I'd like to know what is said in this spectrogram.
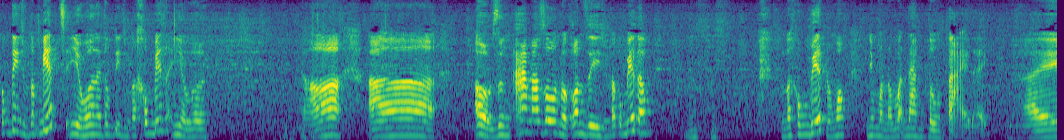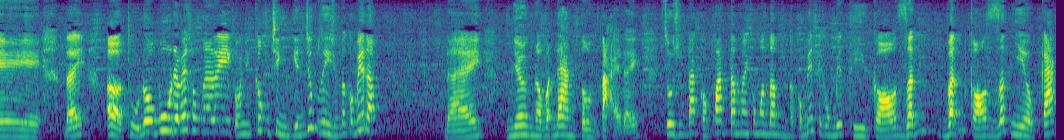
Thông tin chúng ta biết sẽ nhiều hơn hay thông tin chúng ta không biết sẽ nhiều hơn? Đó à, ở rừng Amazon có con gì chúng ta có biết không? Chúng ta không biết đúng không? Nhưng mà nó vẫn đang tồn tại đấy. Đấy đấy ở thủ đô Budapest Hungary có những công trình kiến trúc gì chúng ta có biết không? Đấy, nhưng nó vẫn đang tồn tại đấy. Dù chúng ta có quan tâm hay không quan tâm, chúng ta có biết hay không biết thì có dẫn, vẫn có rất nhiều các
